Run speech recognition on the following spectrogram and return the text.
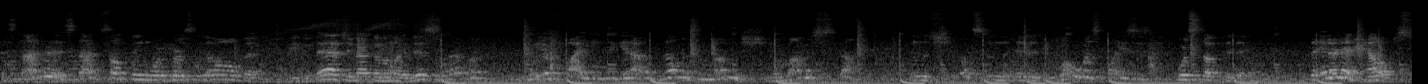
It's not it's not something where a person goes, oh, but if you do that, you're not gonna learn this or whatever. We are fighting to get out of those mamish, mamish stuff in the shorts, in the, in the lowest places, we're stuck today. The internet helps.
